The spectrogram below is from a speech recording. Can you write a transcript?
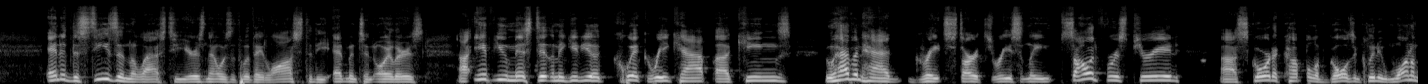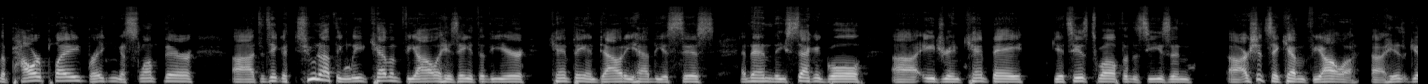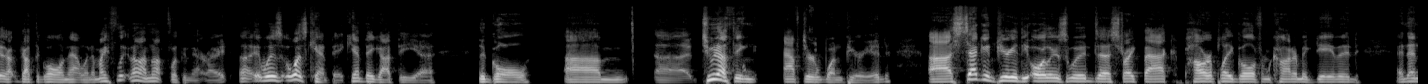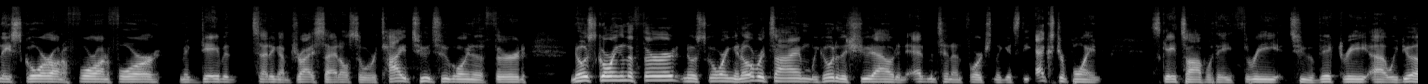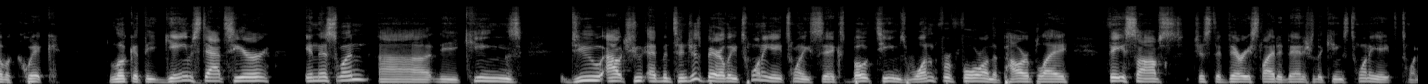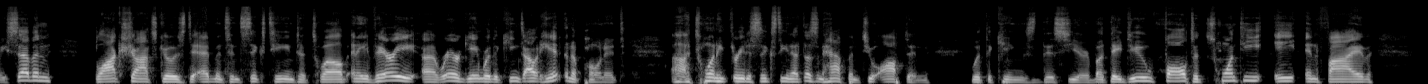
ended the season the last two years, and that was with they lost to the Edmonton Oilers. Uh, if you missed it, let me give you a quick recap. Uh, Kings, who haven't had great starts recently, solid first period uh, scored a couple of goals, including one on the power play, breaking a slump there uh, to take a 2 0 lead. Kevin Fiala, his eighth of the year. Kempe and Doughty had the assists. And then the second goal, uh, Adrian Kempe gets his 12th of the season. Uh, I should say Kevin Fiala. Uh, his got the goal on that one. Am I? Fli- no, I'm not flipping that right. Uh, it was it was Kempe. Kempe got the uh, the goal. Um, uh, two nothing after one period. Uh, second period, the Oilers would uh, strike back, power play goal from Connor McDavid, and then they score on a four on four. McDavid setting up Draisaitl. So we're tied 2 2 going to the third. No scoring in the third, no scoring in overtime. We go to the shootout, and Edmonton unfortunately gets the extra point, skates off with a 3 2 victory. Uh, we do have a quick look at the game stats here in this one. Uh, the Kings do outshoot Edmonton just barely 28 26. Both teams one for four on the power play. Faceoffs, just a very slight advantage for the Kings, 28 to 27. Block shots goes to Edmonton 16 to 12. And a very uh, rare game where the Kings out hit an opponent uh, 23 to 16. That doesn't happen too often with the Kings this year, but they do fall to 28 and 5,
